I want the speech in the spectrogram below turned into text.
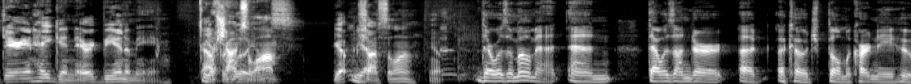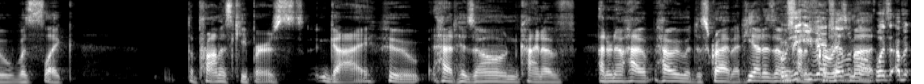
Darian Hagan, Eric Bieniemy, yeah, Sean Salaam. Yep, yeah. Sean Salaam. Yep. There was a moment, and that was under a, a coach, Bill McCartney, who was like the Promise Keepers guy, who had his own kind of I don't know how, how he would describe it. He had his own was kind of charisma. Was, I mean,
